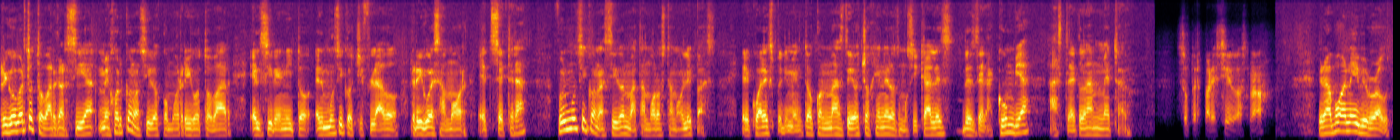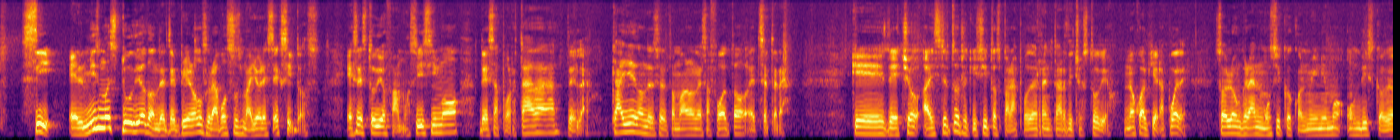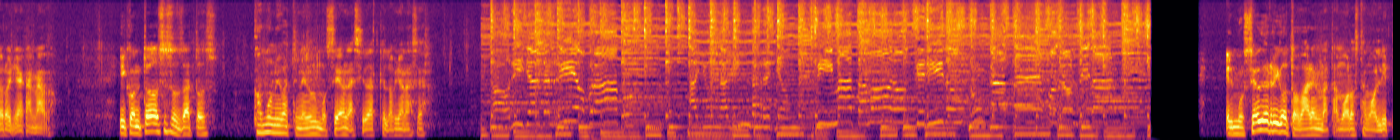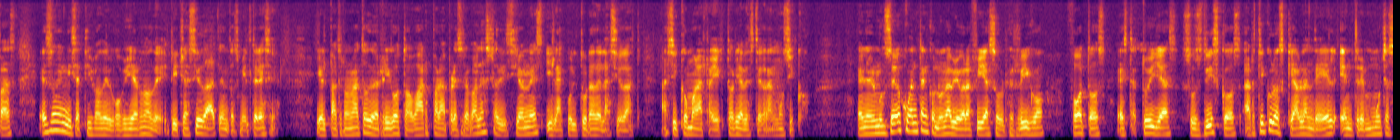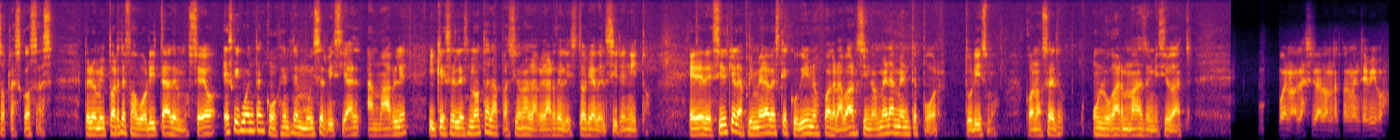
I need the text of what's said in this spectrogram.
Rigoberto Tobar García, mejor conocido como Rigo Tobar, el Sirenito, el músico chiflado, Rigo es amor, etc., fue un músico nacido en Matamoros, Tamaulipas, el cual experimentó con más de 8 géneros musicales desde la cumbia hasta el glam metal. Super parecidos, ¿no? Grabó en Abbey Road, sí, el mismo estudio donde The Beatles grabó sus mayores éxitos. Ese estudio famosísimo, de esa portada, de la calle donde se tomaron esa foto, etc. Que de hecho hay ciertos requisitos para poder rentar dicho estudio, no cualquiera puede, solo un gran músico con mínimo un disco de oro ya ganado. Y con todos esos datos, ¿Cómo no iba a tener un museo en la ciudad que lo vio nacer? El Museo de Rigo Tobar en Matamoros, Tamaulipas es una iniciativa del gobierno de dicha ciudad en 2013 y el patronato de Rigo Tobar para preservar las tradiciones y la cultura de la ciudad, así como la trayectoria de este gran músico. En el museo cuentan con una biografía sobre Rigo, fotos, estatuillas, sus discos, artículos que hablan de él, entre muchas otras cosas. Pero mi parte favorita del museo es que cuentan con gente muy servicial, amable y que se les nota la pasión al hablar de la historia del sirenito. He de decir que la primera vez que acudí no fue a grabar, sino meramente por turismo, conocer un lugar más de mi ciudad. Bueno, la ciudad donde actualmente vivo.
